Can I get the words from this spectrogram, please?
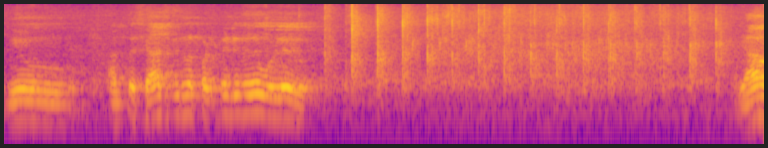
ನೀವು ಅಂತ ಶಾಸಕರನ್ನ ಪಡ್ಕೊಂಡಿರೋದೇ ಒಳ್ಳೆಯದು ಯಾವ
